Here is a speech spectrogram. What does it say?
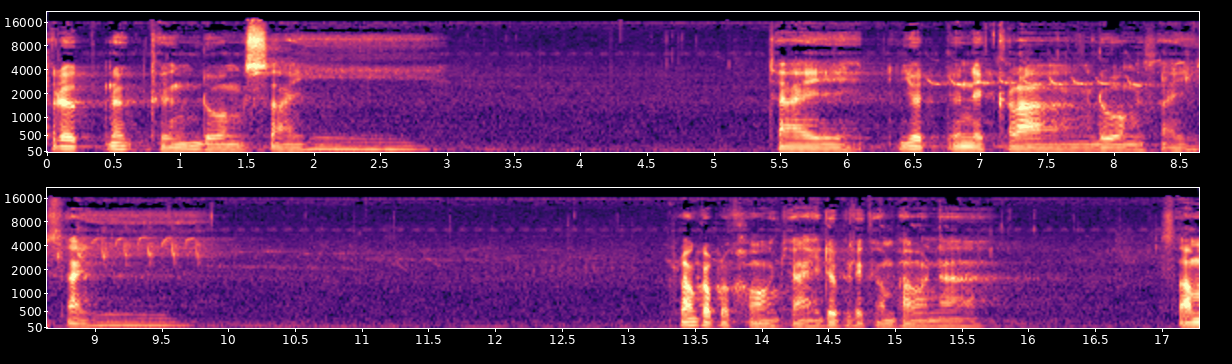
ตรึกนึกถึงดวงใส ใจหยุดอยู่ในกลางดวงใสใส ร้อมกับประคองใจด้วยบริกรรมภาวนา สัม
